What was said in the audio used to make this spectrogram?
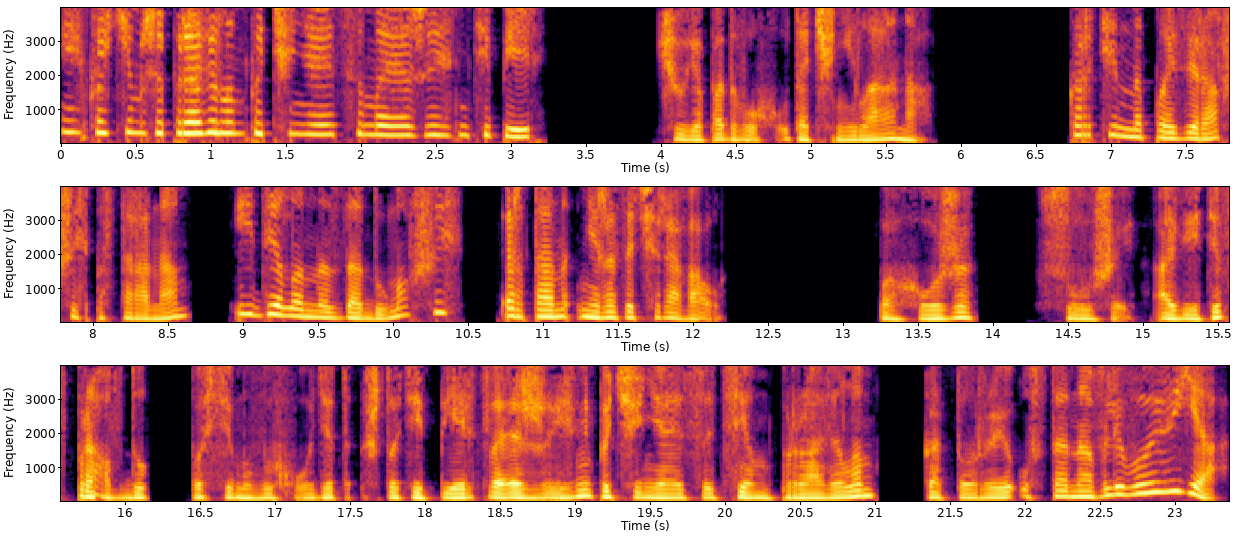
«И каким же правилам подчиняется моя жизнь теперь?» Чуя подвох, уточнила она. Картинно поозиравшись по сторонам и деланно задумавшись, Эртан не разочаровал. «Похоже, слушай, а ведь и вправду по всему выходит, что теперь твоя жизнь подчиняется тем правилам, которые устанавливаю я.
